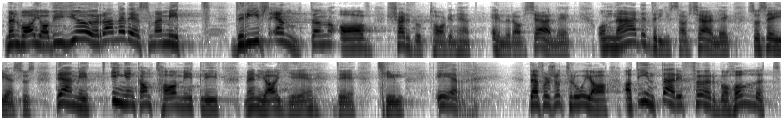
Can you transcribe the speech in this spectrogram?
Men vad jag vill göra med det som är mitt drivs enten av självupptagenhet eller av kärlek. Och när det drivs av kärlek så säger Jesus, det är mitt, ingen kan ta mitt liv, men jag ger det till er. Därför så tror jag att det inte är i förbehållet,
